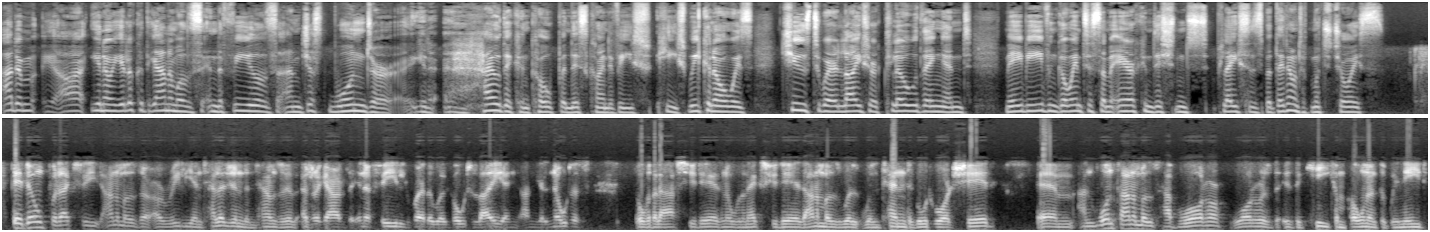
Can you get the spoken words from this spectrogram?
Adam, uh, you know, you look at the animals in the fields and just wonder, you know, how they can cope in this kind of heat. We can always choose to wear lighter clothing and maybe even go into some air-conditioned places, but they don't have much choice. They don't, but actually, animals are, are really intelligent in terms of as regards in a field where they will go to lie. And, and you'll notice over the last few days and over the next few days, animals will, will tend to go towards shade. Um, and once animals have water, water is, is the key component that we need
